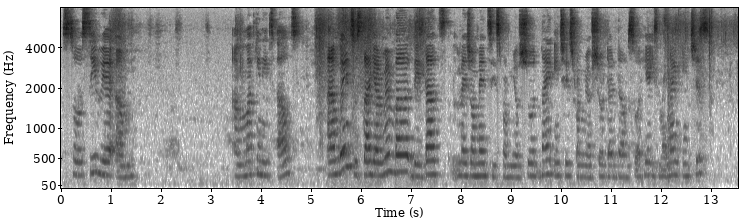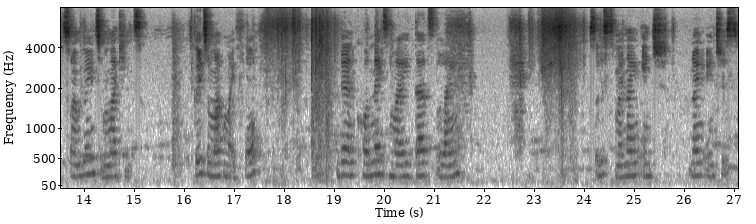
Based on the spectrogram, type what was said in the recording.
so see where um i'm marking it out and i'm going to start here. Remember the dart measurement is from your shoulder nine inches from your shoulder down. So here is my nine inches. So i'm going to mark it. Going to mark my four. Then connect my dart line. So this is my nine inch nine inches.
